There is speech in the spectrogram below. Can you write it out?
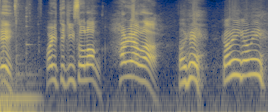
Hey, why are you taking so long? Hurry up lah! Okay, come in, come in.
